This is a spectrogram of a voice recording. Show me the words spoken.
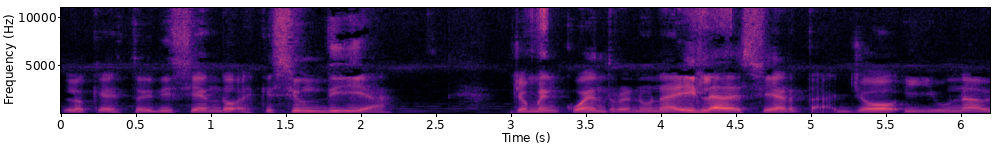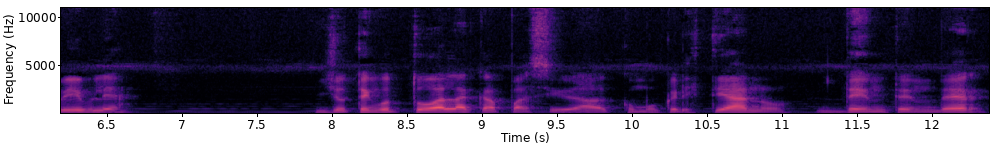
Lo que estoy diciendo es que si un día yo me encuentro en una isla desierta, yo y una Biblia, yo tengo toda la capacidad como cristiano de entender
